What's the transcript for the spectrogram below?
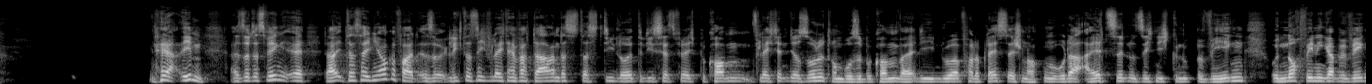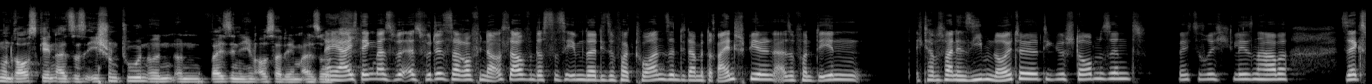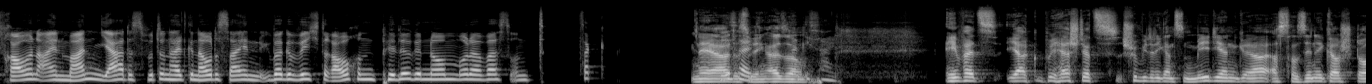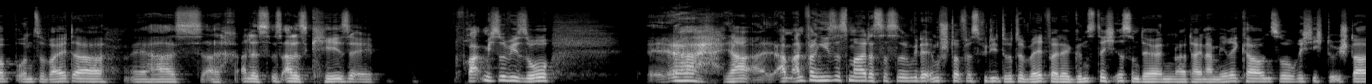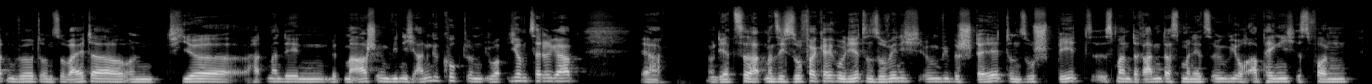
Ja, eben. Also deswegen, äh, da, das habe ich mich auch gefragt. Also liegt das nicht vielleicht einfach daran, dass, dass die Leute, die es jetzt vielleicht bekommen, vielleicht hätten die auch so eine Thrombose bekommen, weil die nur vor der Playstation hocken oder alt sind und sich nicht genug bewegen und noch weniger bewegen und rausgehen, als es eh schon tun und, und weiß ich nicht. Und außerdem, also. Naja, ich denke mal, es es wird jetzt darauf hinauslaufen, dass das eben da diese Faktoren sind, die da mit reinspielen. Also von denen, ich glaube, es waren ja sieben Leute, die gestorben sind, wenn ich das richtig gelesen habe sechs Frauen, ein Mann, ja, das wird dann halt genau das sein. Übergewicht, Rauchen, Pille genommen oder was und zack. Naja, ist deswegen, halt. also. Halt. Jedenfalls, ja, beherrscht jetzt schon wieder die ganzen Medien, ja, AstraZeneca-Stopp und so weiter. Ja, ist, ach, alles, ist alles Käse, ey. Frag mich sowieso, ja, ja, am Anfang hieß es mal, dass das irgendwie der Impfstoff ist für die dritte Welt, weil der günstig ist und der in Lateinamerika und so richtig durchstarten wird und so weiter. Und hier hat man den mit dem Arsch irgendwie nicht angeguckt und überhaupt nicht auf dem Zettel gehabt. Ja. Und jetzt hat man sich so verkalkuliert und so wenig irgendwie bestellt und so spät ist man dran, dass man jetzt irgendwie auch abhängig ist von,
